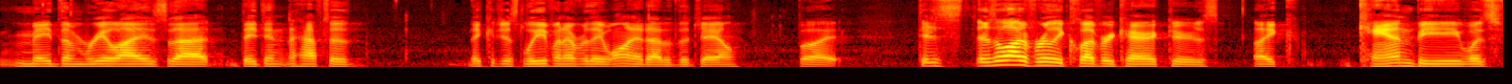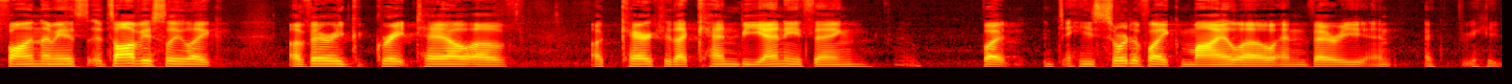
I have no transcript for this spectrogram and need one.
made them realize that they didn't have to they could just leave whenever they wanted out of the jail. But there's there's a lot of really clever characters. Like Canby was fun. I mean, it's it's obviously like a very g- great tale of a character that can be anything, but he's sort of like Milo and very and uh, he,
